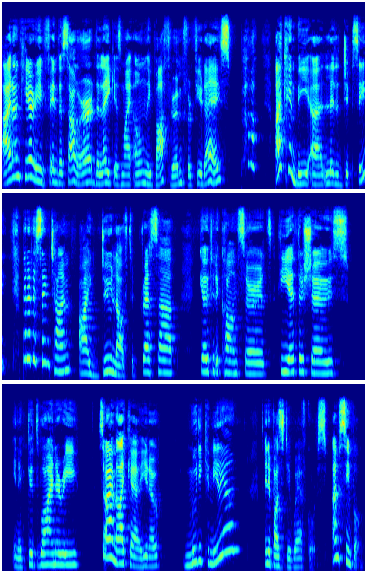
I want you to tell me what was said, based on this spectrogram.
I don't care if in the summer the lake is my only bathroom for a few days. I can be a little gypsy, but at the same time, I do love to dress up, go to the concerts, theater shows, in a good winery. So I'm like a, you know, moody chameleon in a positive way, of course. I'm simple.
